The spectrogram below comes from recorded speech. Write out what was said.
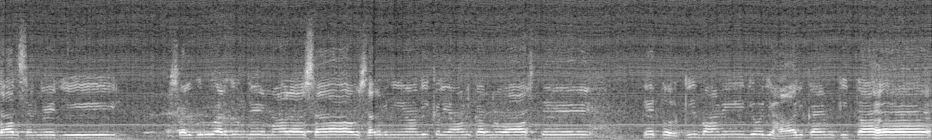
ਸਾਹਿਬ ਸੰਗਤ ਜੀ ਸਤਿਗੁਰੂ ਅਰਜਨ ਦੇਵ ਮਹਾਰਾਜ ਸਾਹਿਬ ਸਰਬਨੀਆਂ ਦੀ ਕਲਿਆਣ ਕਰਨ ਵਾਸਤੇ ਇਹ ਧੁਰ ਕੀ ਬਾਣੀ ਜੋ ਜਹਾਜ਼ ਕਾਇਮ ਕੀਤਾ ਹੈ?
